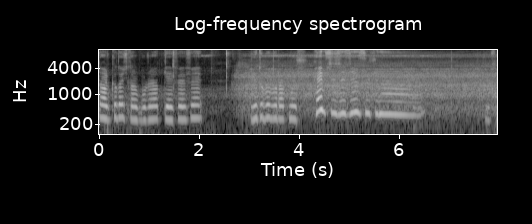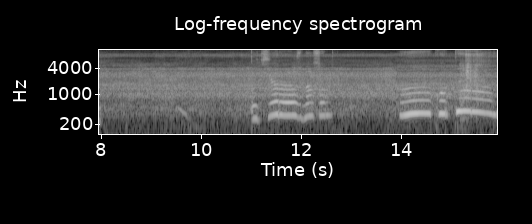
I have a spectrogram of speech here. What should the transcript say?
Da arkadaşlar buraya GFF YouTube'a bırakmış. Hepsi sizin. Neyse. Uçuyoruz. Nasıl? Aa, korkuyorum.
